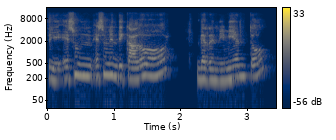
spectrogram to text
Sí, es un, es un indicador de rendimiento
